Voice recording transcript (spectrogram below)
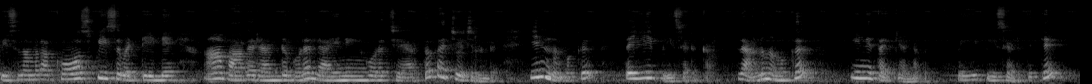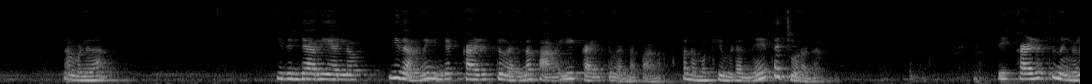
പീസ് നമ്മൾ ആ ക്രോസ് പീസ് വെട്ടിയില്ലേ ആ ഭാഗം രണ്ടും കൂടെ ലൈനിങ് കൂടെ ചേർത്ത് തയ്ച്ച് വെച്ചിട്ടുണ്ട്. ഇനി നമുക്ക് ഈ പീസ് എടുക്കാം. ഇതാണ് നമുക്ക് ഇനി തയ്ക്കേണ്ടത്. അപ്പോൾ ഈ പീസ് എടുത്തിട്ട് നമ്മൾ ഇതിന്റെ അറിയാമല്ലോ ഇതാണ് ഇതിന്റെ കഴുത്ത് വരുന്ന ഭാഗം. ഈ കഴുത്ത് വരുന്ന ഭാഗം. അപ്പോൾ നമുക്ക് ഇവിടെ നിന്നേ തയ്ച്ചു തുടങ്ങാം. ഈ കഴുത്ത് നിങ്ങൾ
